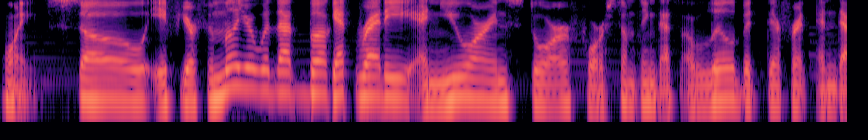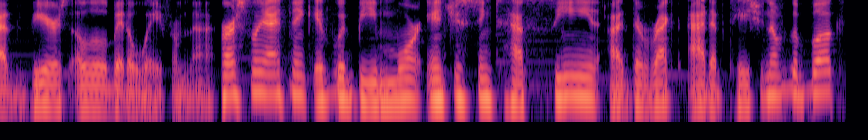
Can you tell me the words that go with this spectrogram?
point. So if you're familiar with that book, get ready and you are in store for something that's a little bit different and that veers a little bit away from that. Personally, I think it would be more interesting to have seen a direct adaptation of the book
